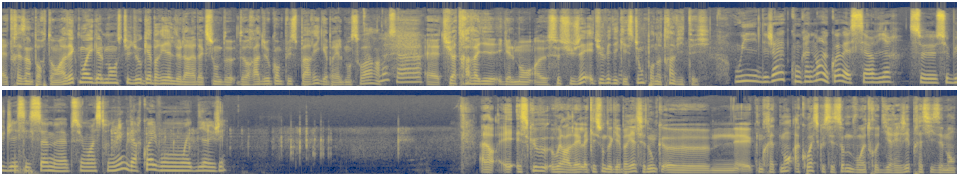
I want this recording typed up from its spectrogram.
euh, très important. Avec moi également en studio, Gabriel de la rédaction de, Radio Campus Paris. Gabriel, bonsoir. Bonsoir. Euh, tu as travaillé également ce sujet et tu avais des questions pour notre invité. Oui, déjà, concrètement, à quoi va servir ce, ce budget, ces sommes absolument astronomiques? Vers quoi elles vont être dirigées? Alors, est-ce que voilà, la question de Gabriel, c'est donc euh, concrètement à quoi est-ce que ces sommes vont être dirigées précisément?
